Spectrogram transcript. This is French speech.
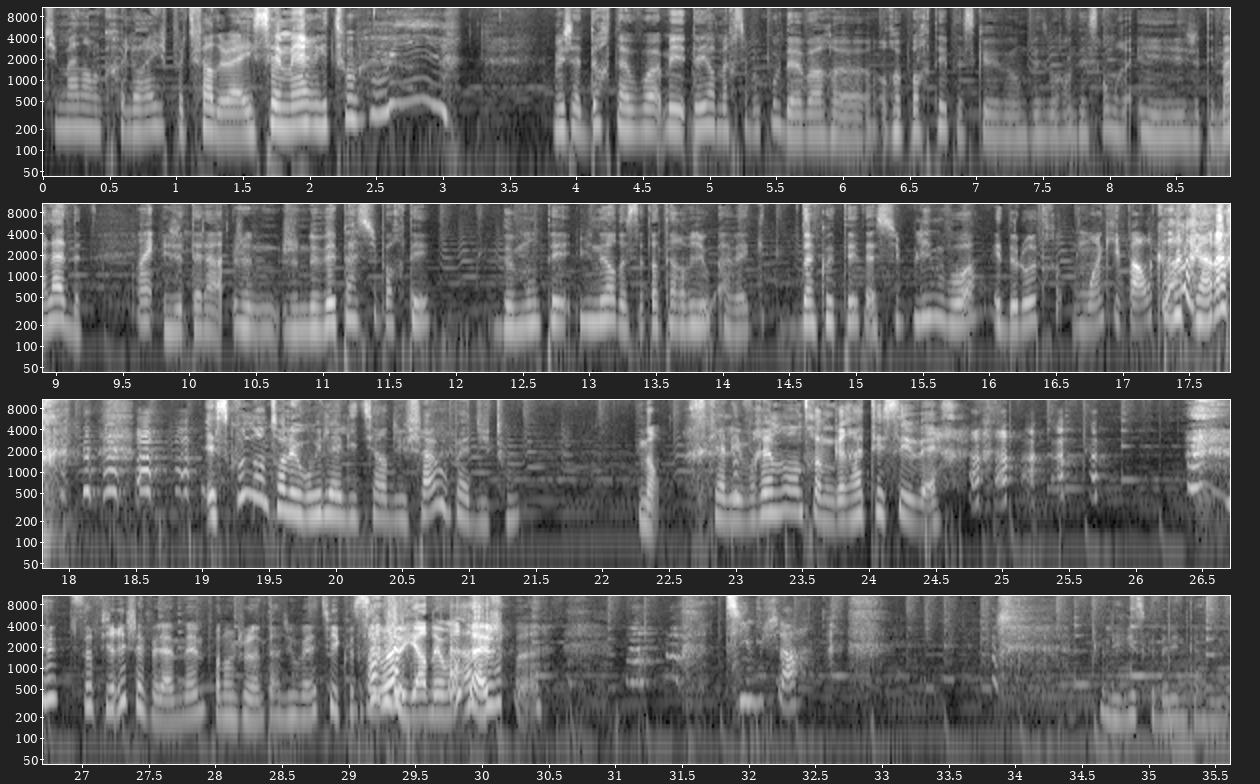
Tu m'as dans le creux de l'oreille, je peux te faire de la SMR et tout. Mais j'adore ta voix. Mais d'ailleurs, merci beaucoup d'avoir euh, reporté parce qu'on devait se voir en décembre et j'étais malade. Ouais. Et j'étais là, je, ne vais pas supporter de monter une heure de cette interview avec d'un côté ta sublime voix et de l'autre moi qui parle comme un canard. Est-ce qu'on entend le bruit de la litière du chat ou pas du tout? Non. Parce qu'elle est vraiment en train de gratter ses verres. Sophie Rich a fait la même pendant que je l'interviewais. Tu écoutes ça, je vais garder au montage. Team chat. Les risques de l'interview.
